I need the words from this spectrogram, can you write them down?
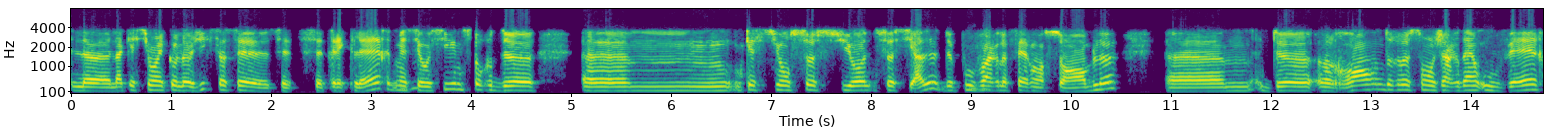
le- la question écologique, ça c'est- très clair, mais c'est aussi une sorte de euh, question socio- sociale, de pouvoir le faire ensemble, euh, de rendre son jardin ouvert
